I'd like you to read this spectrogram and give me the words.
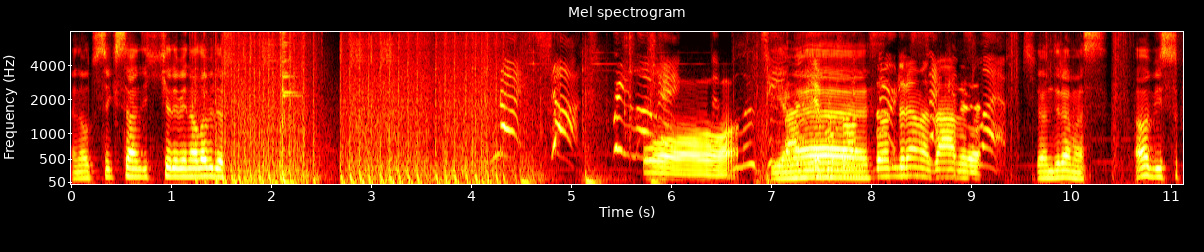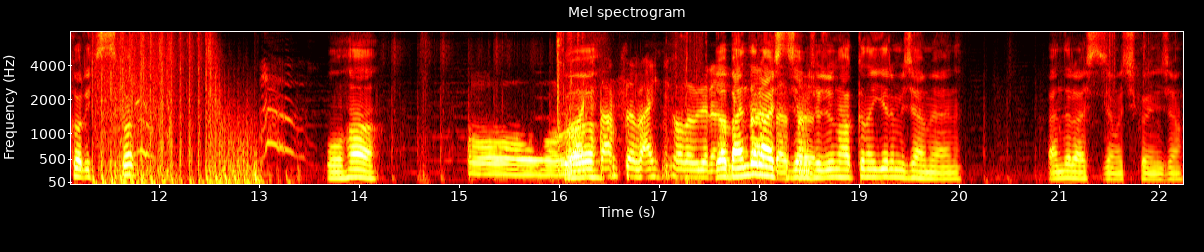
Yani 38 saniyede iki kere beni alabilir. Oo. Yemez. Bence buradan 30 döndüremez abi. Döndüremez. Ama bir skor iki skor. Oha. Rockstar'sa belki olabilir Ya ben de rushlayacağım. Çocuğun hakkına girmeyeceğim yani. Ben de rushlayacağım açık oynayacağım.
